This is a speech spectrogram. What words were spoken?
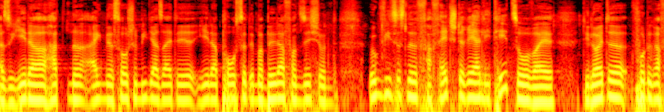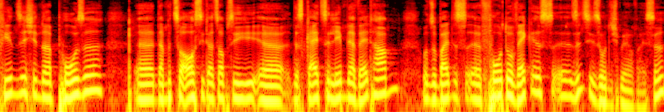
Also jeder hat eine eigene Social Media Seite, jeder postet immer Bilder von sich und irgendwie ist es eine verfälschte Realität so, weil die Leute fotografieren sich in einer Pose, äh, damit es so aussieht, als ob sie äh, das geilste Leben der Welt haben und sobald das äh, Foto weg ist, äh, sind sie so nicht mehr, weißt du?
